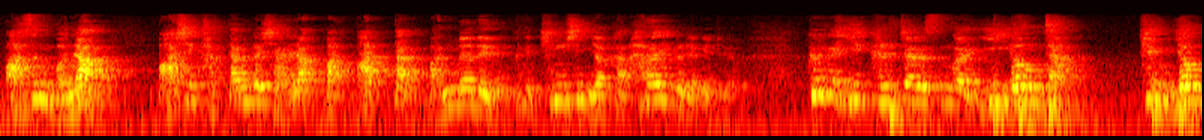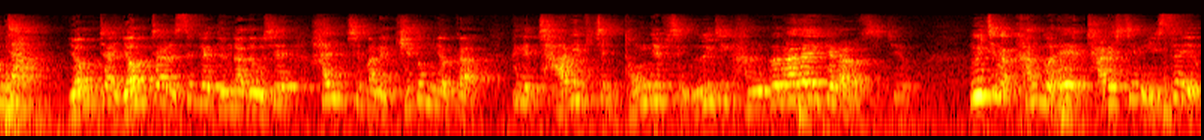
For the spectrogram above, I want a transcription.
맛은 뭐냐? 맛이 같다는 것이 아니라 맛, 맞다. 만면에 그게 중심 역할 하라 이걸 얘기해 줘요. 그러니까 이 글자를 쓴 거야. 이 영자. 김영자, 영자, 영자를 쓰게 된다는 것이 한 집안의 기동 역할. 그게 자립심, 독립심, 의지 강건하다 이렇게 나올 수 있죠. 의지가 강건해요. 자립심이 있어요.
